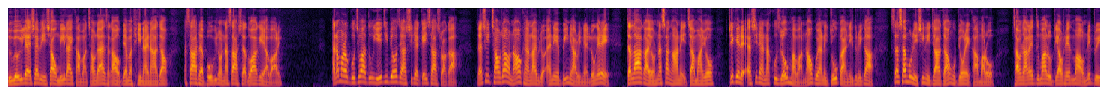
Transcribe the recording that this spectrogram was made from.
လူပြိုကြီးလည်းအဆက်ပြေရှောက်မေးလိုက်ခါမှာချောင်းသားရဲ့စကားကိုပြန်မဖြေနိုင်တာကြောင့်အစတက်ပို့ပြီးတော့နှဆရှက်သွားခဲ့ရပါတယ်အဲနောက်မှာတော့ကိုချောကသူရေးကြီးပြောစရာရှိတဲ့ကိစ္စဆိုတာကလက်ရှိချောင်းချောင်းနောက်ခံလိုက်ပြီးတော့အန်ရီပီးညာတွေနဲ့လွန်ခဲ့တဲ့တလကရော25နှစ်အကြာမှာရောဖြစ်ခဲ့တဲ့ accident နှစ်ခုစလုံးမှာပါနောက်ကွယ်ကနေကြိုးကင်နေသူတွေကဆက်ဆက်မှုတွေရှိနေကြအကြောင်းကိုပြောတဲ့အခါမှာတော့ချောင်းချာလဲသူမလိုတယောက်တည်းသမားကိုနှစ်တွေ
